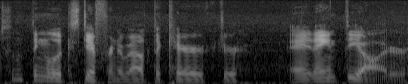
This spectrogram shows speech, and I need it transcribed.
Something looks different about the character, and it ain't the otter.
